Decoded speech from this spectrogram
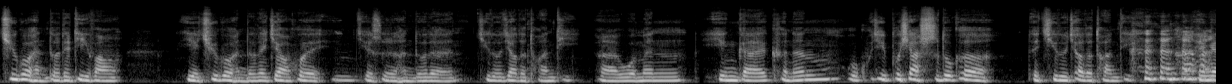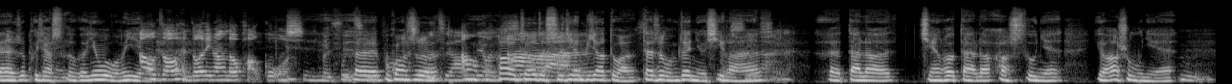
去过很多的地方，也去过很多的教会，嗯。就是很多的基督教的团体。呃，我们应该可能我估计不下十多个的基督教的团体，应该是不下十多个，因为我们也澳洲很多地方都跑过，是呃不光是澳澳洲的时间比较短，但是我们在纽西兰纽西兰呃待了前后待了二十多年，有二十五年。嗯。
